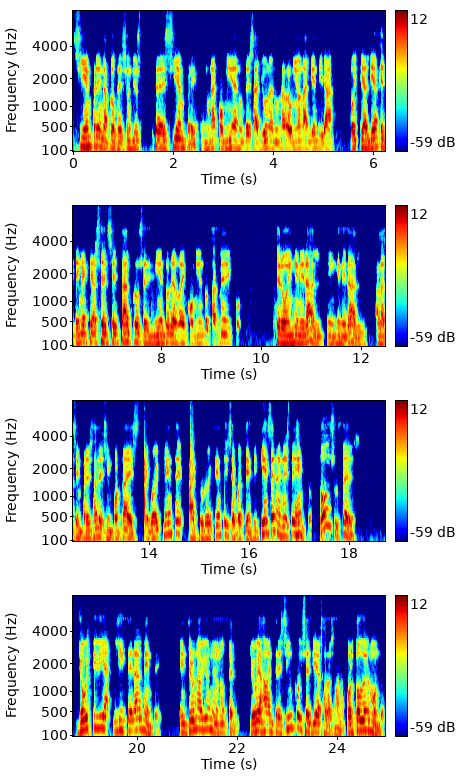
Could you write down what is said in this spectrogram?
Siempre en la profesión de ustedes siempre, en una comida, en un desayuno, en una reunión, alguien dirá, oye, al día que tenga que hacerse tal procedimiento, le recomiendo tal médico. Pero en general, en general, a las empresas les importa es, llegó el cliente, facturó el cliente y se fue el cliente. Y piensen en este ejemplo, todos ustedes. Yo vivía literalmente entre un avión y un hotel. Yo viajaba entre cinco y seis días a la semana, por todo el mundo.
